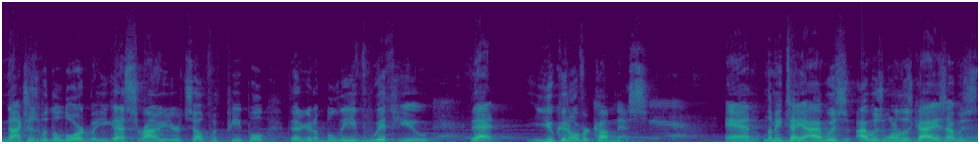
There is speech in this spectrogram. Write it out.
not just with the Lord, but you got to surround yourself with people that are going to believe with you that you can overcome this. And let me tell you, I was I was one of those guys. I was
